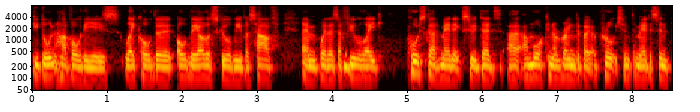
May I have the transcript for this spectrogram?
you don't have all the A's like all the all the other school leavers have. Um, whereas I feel like postgrad medics who did a, a, more kind of roundabout approach into medicine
